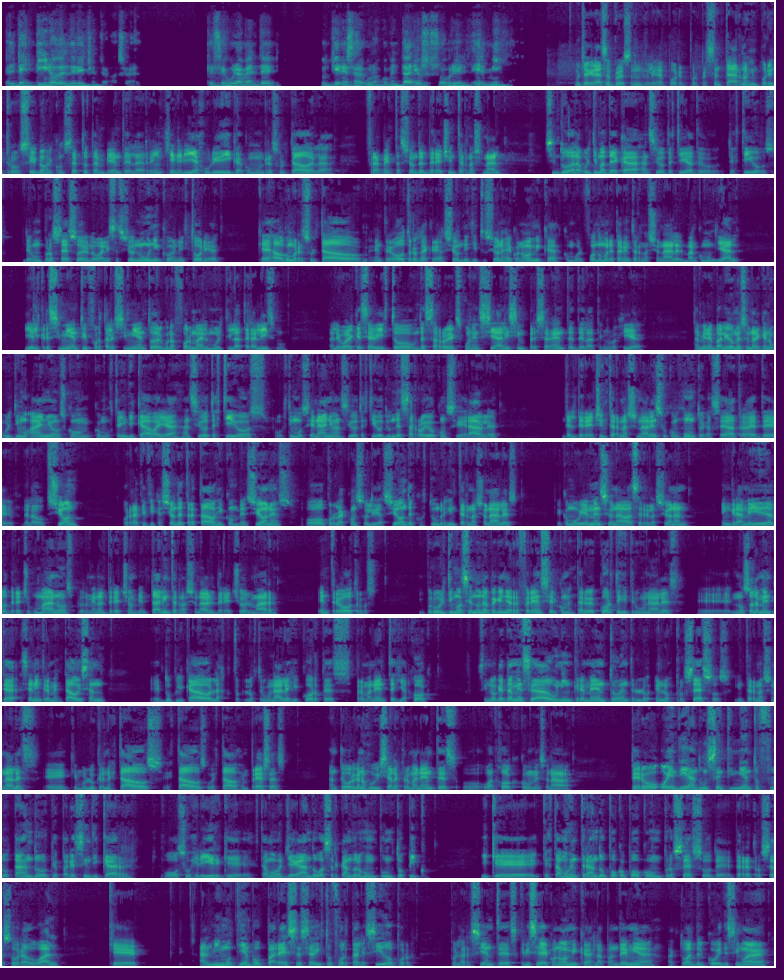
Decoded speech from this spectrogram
el destino del derecho internacional, que seguramente tú tienes algunos comentarios sobre él, mismo. Muchas gracias, profesor, en realidad por, por, presentarnos y por introducirnos al concepto también de la reingeniería jurídica como un resultado de la fragmentación del derecho internacional. Sin duda, las últimas décadas han sido testigos de, testigos de un proceso de globalización único en la historia, que ha dejado como resultado, entre otros, la creación de instituciones económicas como el Fondo Monetario Internacional, el Banco Mundial, y el crecimiento y fortalecimiento de alguna forma del multilateralismo, al igual que se ha visto un desarrollo exponencial y sin precedentes de la tecnología. También es válido mencionar que en los últimos años, como, usted indicaba ya, han sido testigos, los últimos 100 años han sido testigos de un desarrollo considerable del derecho internacional en su conjunto, ya sea a través de la adopción o ratificación de tratados y convenciones, o por la consolidación de costumbres internacionales que, como bien mencionaba, se relacionan en gran medida a los derechos humanos, pero también al derecho ambiental internacional, el derecho del mar, entre otros. Y por último, haciendo una pequeña referencia al comentario de cortes y tribunales, eh, no solamente se han incrementado y se han eh, duplicado los tribunales y cortes permanentes y ad hoc, sino que también se ha dado un incremento entre en los procesos internacionales eh, que involucran estados, estados o estados, empresas, ante órganos judiciales permanentes o, ad hoc, como mencionaba. Pero hoy en día anda un sentimiento flotando que parece indicar o sugerir que estamos llegando o acercándonos a un punto pico y que, estamos entrando poco a poco en un proceso de, retroceso gradual que al mismo tiempo parece se ha visto fortalecido por, por las recientes crisis económicas, la pandemia actual del COVID-19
